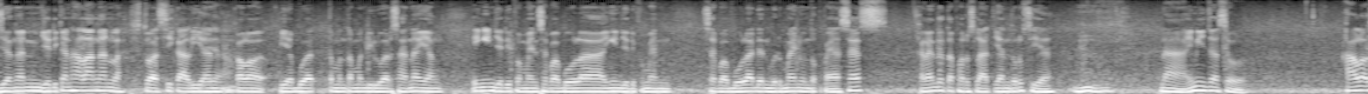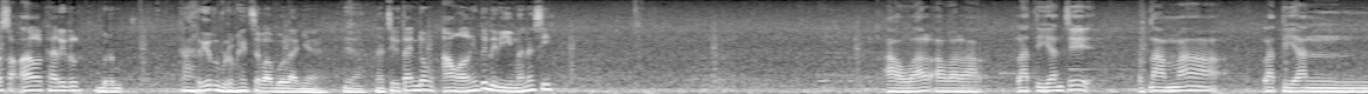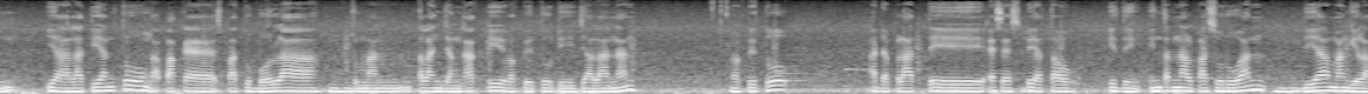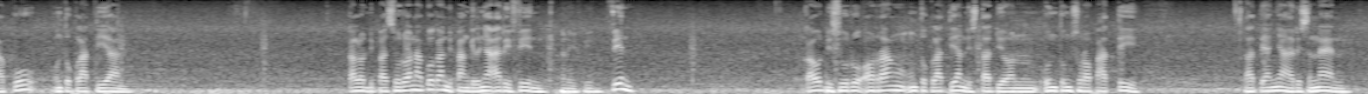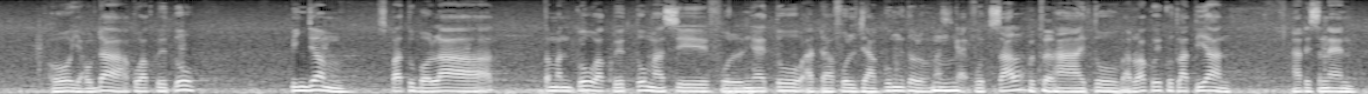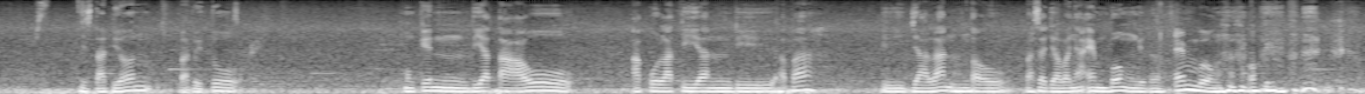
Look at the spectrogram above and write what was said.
Jangan jadikan halangan lah situasi kalian yeah. kalau ya buat teman-teman di luar sana yang ingin jadi pemain sepak bola, ingin jadi pemain sepak bola dan bermain untuk PSS, kalian tetap harus latihan terus ya. Mm. Nah, ini Casul. Kalau soal karir ber, karir bermain sepak bolanya. Yeah. Nah, ceritain dong awalnya itu dari mana sih? Awal awal latihan sih pertama latihan ya latihan tuh nggak pakai sepatu bola hmm. cuman telanjang kaki waktu itu di jalanan. Waktu itu ada pelatih SSB atau ini internal Pasuruan hmm. dia manggil aku untuk latihan. Kalau di Pasuruan aku kan dipanggilnya Arifin. Arifin. Vin kau disuruh orang untuk latihan di stadion Untung Suropati. Latihannya hari Senin. Oh ya udah aku waktu itu pinjam sepatu bola temanku waktu itu masih fullnya itu ada full jagung itu loh mas hmm. kayak futsal Betul. nah itu baru aku ikut latihan hari Senin di stadion baru itu mungkin dia tahu aku latihan di apa di jalan hmm. atau bahasa Jawanya embong gitu embong oke okay.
